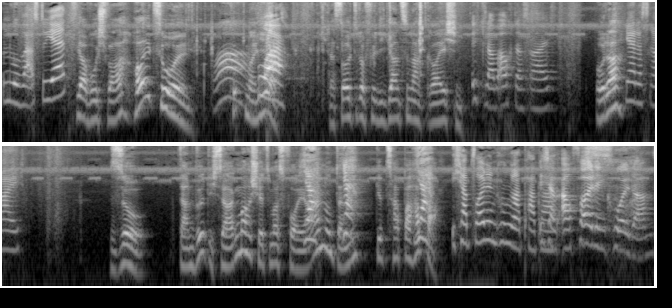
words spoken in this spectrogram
Und wo warst du jetzt? Ja, wo ich war? Holz holen. Guck mal hier. Boah. Das sollte doch für die ganze Nacht reichen. Ich glaube auch, das reicht. Oder? Ja, das reicht. So. Dann würde ich sagen, mache ich jetzt mal das Feuer Ja, an und dann ja. gibt's Happa Happa. Ja, ich habe voll den Hunger, Papa. Ich habe auch voll den Kohldampf.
